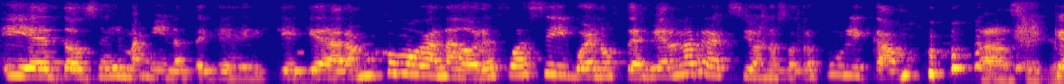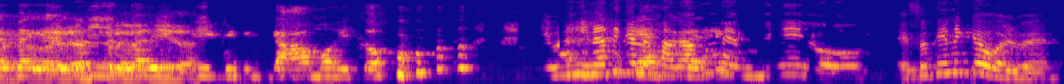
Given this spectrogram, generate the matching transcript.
Y entonces imagínate que, que, quedáramos como ganadores fue así. Bueno, ustedes vieron la reacción, nosotros publicamos ah, que pegué gritos y, y, brincamos y todo. Imagínate que les este hagamos en vivo. Eso tiene que volver.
